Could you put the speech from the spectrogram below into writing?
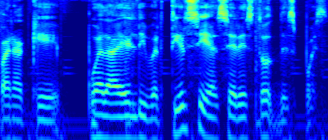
para que pueda él divertirse y hacer esto después.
